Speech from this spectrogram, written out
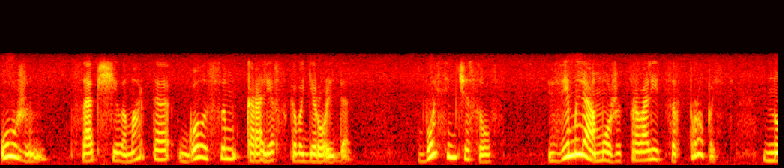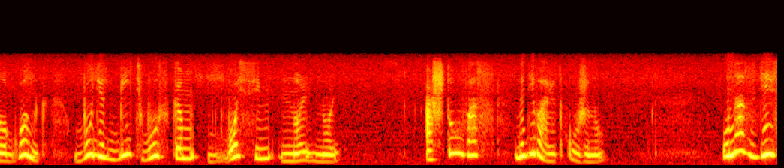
«Ужин!» — сообщила Марта голосом королевского Герольда. «Восемь часов. Земля может провалиться в пропасть, но гонг будет бить в узком 8.00. А что у вас надевают к ужину? У нас здесь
